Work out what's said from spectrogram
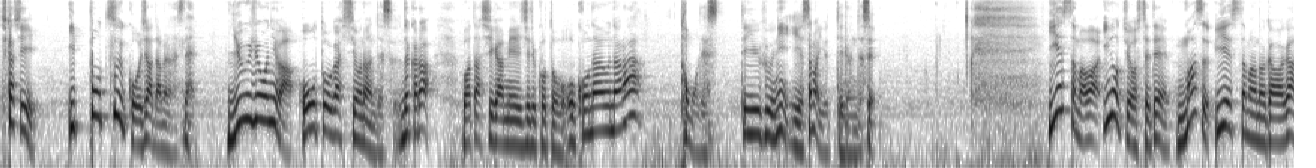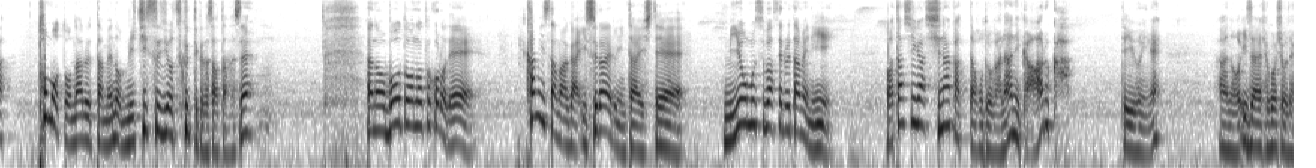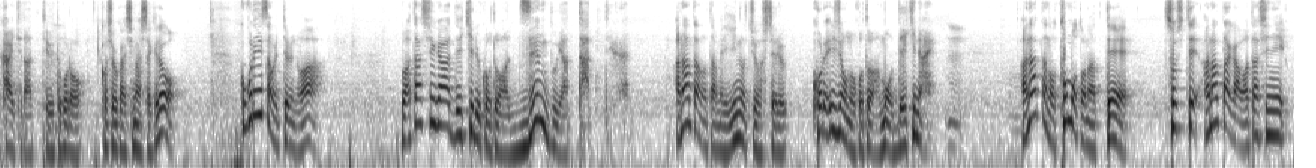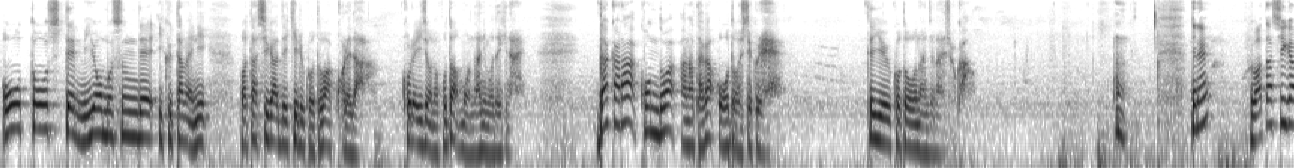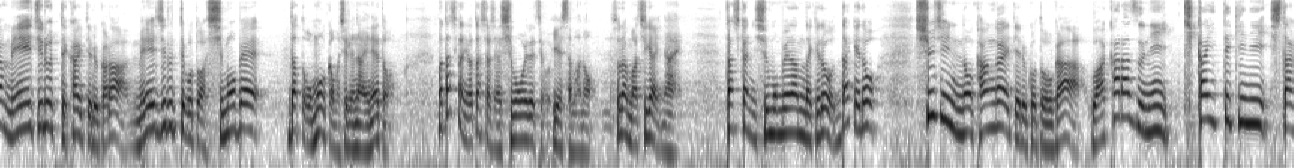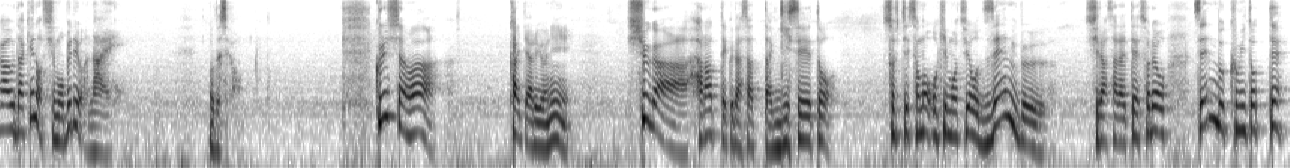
しかし一方通行じゃダメなんですね。友情には応答が必要なんです。だから私が命じることを行うなら友です。っていうふうにイエス様は言ってるんです。イエス様は命を捨ててまずイエス様の側が友となるための道筋を作ってくださったんですね。あの冒頭のところで神様がイスラエルに対して実を結ばせるために私がしなかったことが何かあるか？っていうふうにねあのイザヤ書5章で書いてたっていうところをご紹介しましたけどここでイエス様が言ってるのは私ができることは全部やったっていうね。あなたのために命を捨てる。これ以上のことはもうできない、あなたの友となってそしてあなたが私に応答して実を結んでいくために私ができることはこれだ。これ以上のことはもう何もできないだから今度はあなたが応答してくれ。っていうことなんじゃないでしょうか。でね私が命じるって書いてるから命じるってことはしもべだと思うかもしれないねと、まあ、確かに私たちはしもべですよイエス様の。それは間違いない。確かにしもべなんだけどだけど主人の考えていることが分からずに機械的に従うだけのしもべではないのですよ。クリスチャンは書いてあるように主が払ってくださった犠牲とそしてそのお気持ちを全部知らされてそれを全部汲み取って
